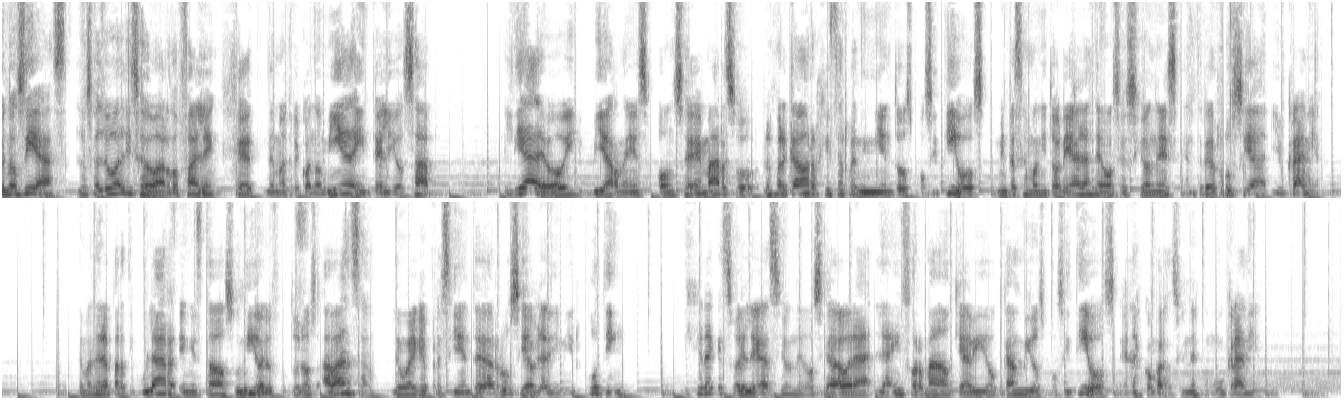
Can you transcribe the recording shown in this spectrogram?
Buenos días, los saluda Luis Eduardo Fallen, Head de Macroeconomía de IntelioSAP. El día de hoy, viernes 11 de marzo, los mercados registran rendimientos positivos mientras se monitorean las negociaciones entre Rusia y Ucrania. De manera particular, en Estados Unidos los futuros avanzan, luego que el presidente de Rusia, Vladimir Putin, dijera que su delegación negociadora le ha informado que ha habido cambios positivos en las conversaciones con Ucrania.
